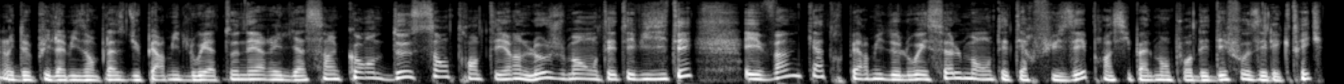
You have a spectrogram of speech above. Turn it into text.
Depuis la mise en place du permis de louer à Tonnerre il y a 5 ans, 231 logements ont été visités et 24 permis de louer seulement ont été refusés, principalement pour des défauts électriques.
